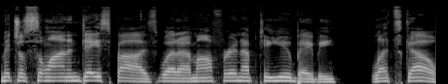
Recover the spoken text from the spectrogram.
Mitchell Salon and Day Spa is what I'm offering up to you, baby. Let's go.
